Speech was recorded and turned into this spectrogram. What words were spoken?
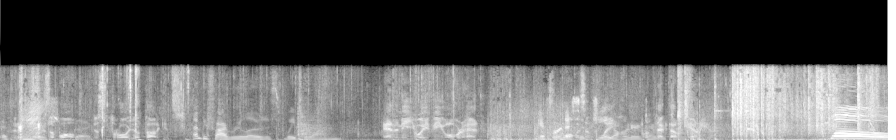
If it Defuse the bomb. good. Destroy your targets. MP5 reload is way too long. Enemy UAV overhead. Yeah, for an Bomb is in SMG, play. 110 Protect our rounds. Whoa!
